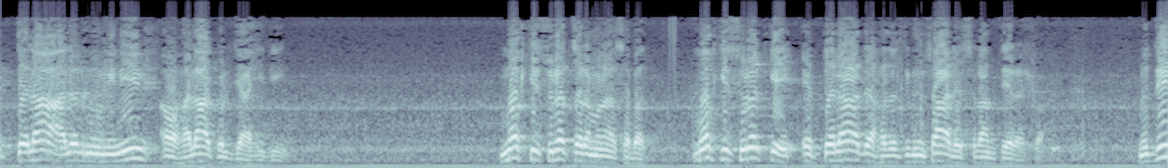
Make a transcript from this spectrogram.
ابتلا المومنین اور ہلاک الجاہدین مخ کی صورت سر مناسبت مخ کی صورت کے دے حضرت مسا علیہ السلام تیرہ شوہ نو دې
